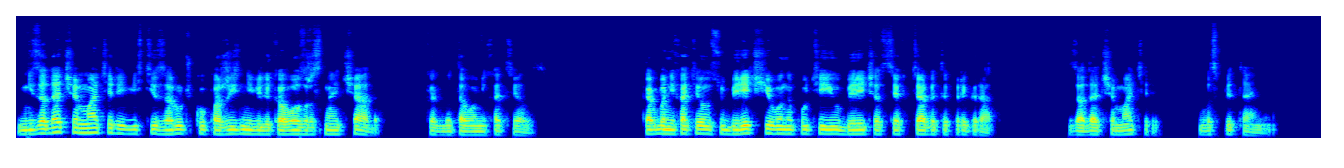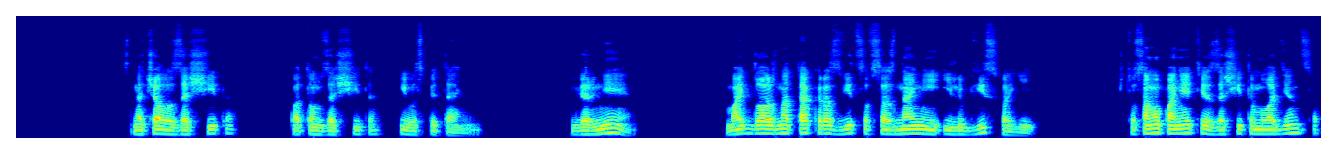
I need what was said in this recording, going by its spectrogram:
не задача матери вести за ручку по жизни великовозрастное чадо, как бы того не хотелось. Как бы не хотелось уберечь его на пути и уберечь от всех тягот и преград. Задача матери – воспитание. Сначала защита, потом защита и воспитание. Вернее, мать должна так развиться в сознании и любви своей, что само понятие защиты младенца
